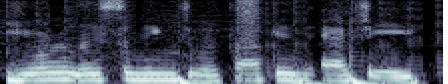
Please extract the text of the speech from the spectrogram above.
You're listening to fucking edgy.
